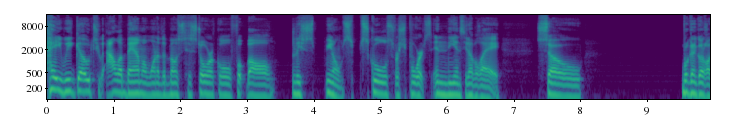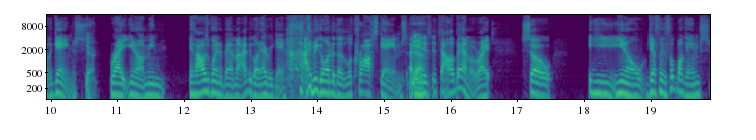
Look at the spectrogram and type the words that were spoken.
hey, we go to Alabama, one of the most historical football, at least you know, s- schools for sports in the NCAA, so we're gonna go to all the games, Yeah. right? You know, I mean, if I was going to Bama, I'd be going to every game. I'd be going to the lacrosse games. I Yeah. mean, it's, it's Alabama, right? So, you, you know, definitely the football games,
